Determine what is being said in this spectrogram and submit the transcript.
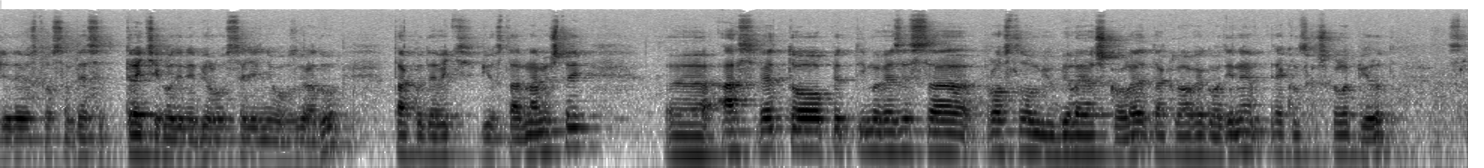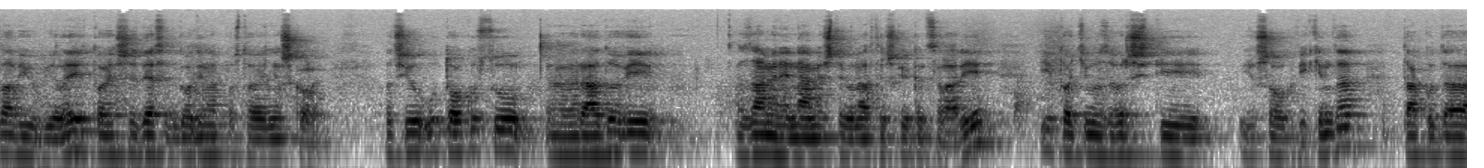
1983. godine bilo useljenje u ovu zgradu, tako da je već bio star nameštaj a sve to opet ima veze sa proslavom jubileja škole, dakle ove godine Ekonomska škola Pirot slavi jubilej, to je 60 godina postojanja škole. Znači, u toku su e, radovi zamene nameštaja u nastavničkoj kancelariji i to ćemo završiti još ovog vikenda, tako da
